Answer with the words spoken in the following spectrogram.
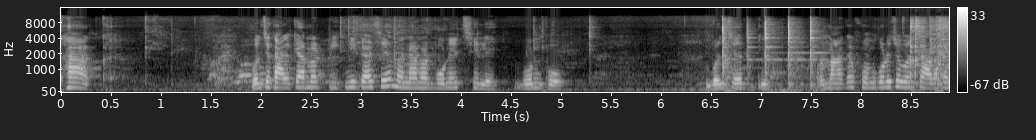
থাক। বলছে, কালকে আমার পিকনিক আছে মানে আমার বোনের ছেলে বোনপো বলছে, ওর মাকে ফোন করেছে, বলছে, আমাকে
